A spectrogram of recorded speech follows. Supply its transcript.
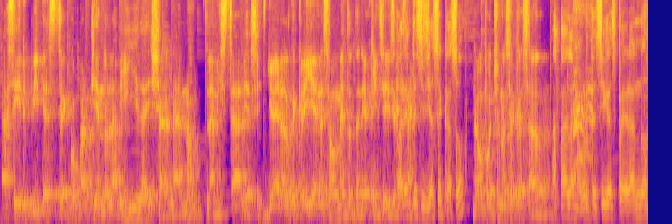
a seguir este, compartiendo la vida y shalala, ¿no? La amistad y así. Yo era lo que creía en ese momento, tenía 15 y 16 años. Paréntesis, ¿ya se casó? No, Poncho no se ha casado. Ah, a lo mejor te sigue esperando.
